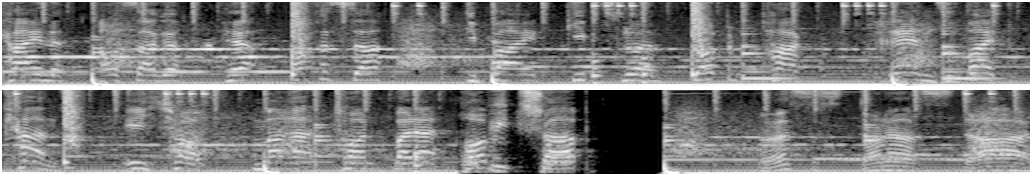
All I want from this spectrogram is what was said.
Keine Aussage, Herr Officer, die beiden gibt's nur im Doppelpack. Renn, soweit du kannst. Ich hoff Marathon bei dein Hobby-Shop. Es ist Donnerstag,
